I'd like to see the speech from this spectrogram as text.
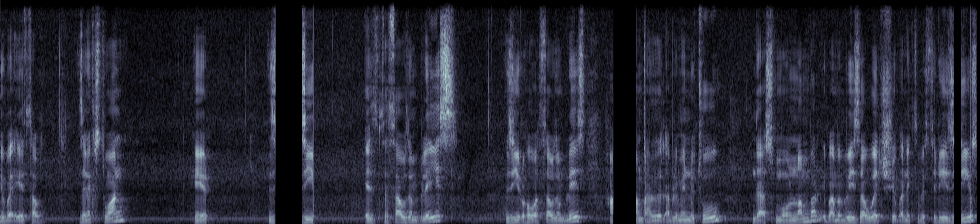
يبقى 8000 the next one here. 0 is the 1000 place. 0 هو 1000 place. بعد اللي قبل منه 2 ده small number يبقى ما بيزودش يبقى نكتب ال 3 zeros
